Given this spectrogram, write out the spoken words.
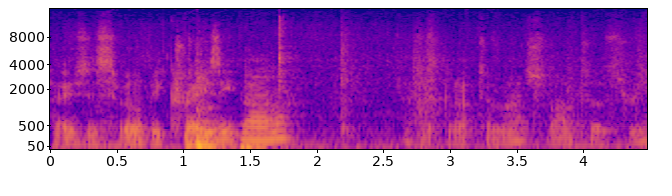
So this will be crazy now. I hope not too much. One, two, three.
